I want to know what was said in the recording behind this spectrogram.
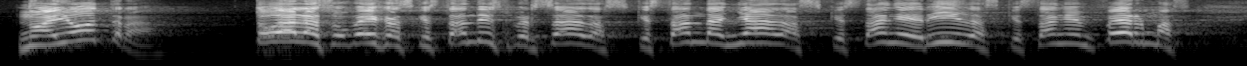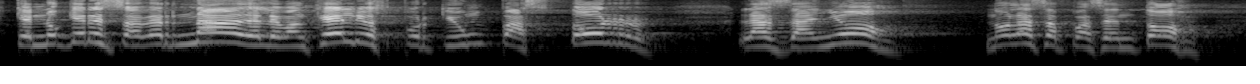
No hay otra. Todas las ovejas que están dispersadas, que están dañadas, que están heridas, que están enfermas, que no quieren saber nada del Evangelio es porque un pastor las dañó, no las apacentó.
